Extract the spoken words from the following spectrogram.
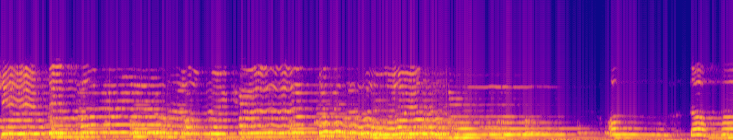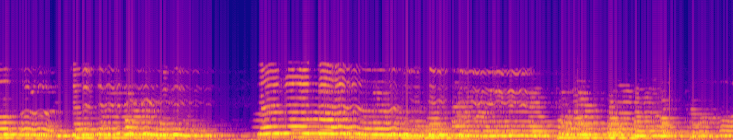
Şimdi sana büküp koyuldum Ah daha önceleri neredeydim Daha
